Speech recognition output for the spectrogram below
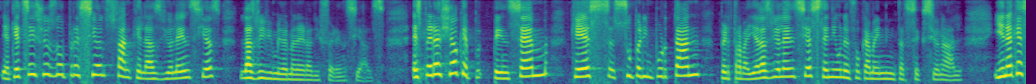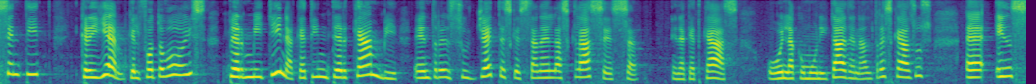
I aquests eixos d'opressions fan que les violències les vivim de manera diferencials. És per això que pensem que és superimportant per treballar les violències tenir un enfocament interseccional. I en aquest sentit creiem que el photovoice, permetint aquest intercanvi entre els subjectes que estan en les classes, en aquest cas, o en la comunitat en altres casos, eh, ens,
